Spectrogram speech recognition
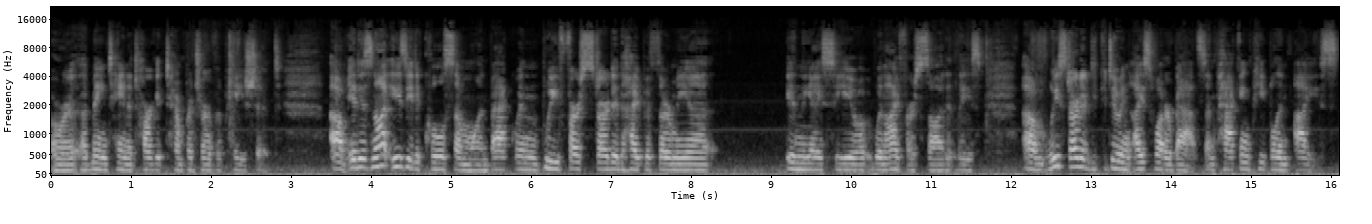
or uh, maintain a target temperature of a patient. Um, it is not easy to cool someone. Back when we first started hypothermia in the ICU, when I first saw it at least, um, we started doing ice water baths and packing people in ice.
